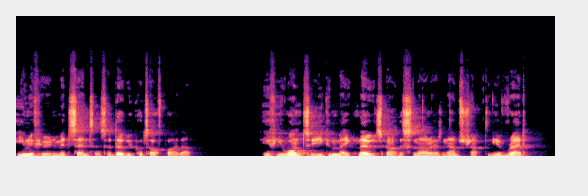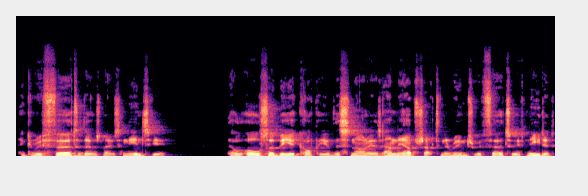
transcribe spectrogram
even if you're in mid sentence, so don't be put off by that. If you want to, you can make notes about the scenarios and abstract that you've read and can refer to those notes in the interview. There will also be a copy of the scenarios and the abstract in the room to refer to if needed.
